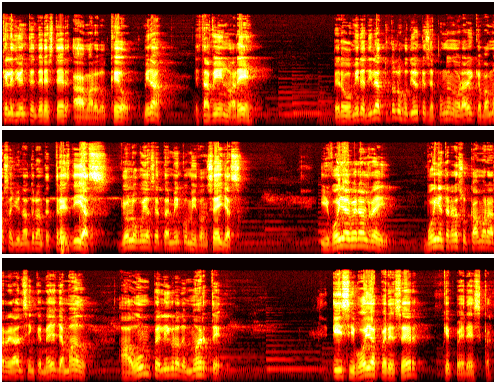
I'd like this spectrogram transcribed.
¿Qué le dio a entender Esther a Mardoqueo? Mira, está bien, lo haré. Pero mire, dile a todos los judíos que se pongan a orar y que vamos a ayunar durante tres días. Yo lo voy a hacer también con mis doncellas. Y voy a ver al rey. Voy a entrar a su cámara real sin que me haya llamado a un peligro de muerte. Y si voy a perecer, que perezca.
